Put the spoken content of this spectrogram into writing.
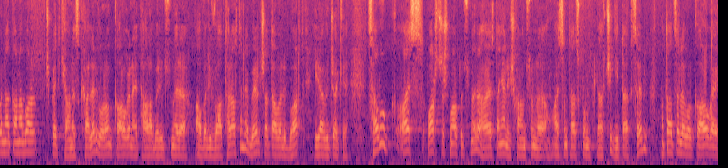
բնականաբար չպետք է անես քայլեր, որոնք կարող են այդ հարաբերությունները ավելի վատթարացնել եւ բերել շատ ավելի բարդ իրավիճակ է։ Ցավոք այս բարձ ճշմարտությունները հայաստանյան իշխանությունը այս ընթացքում լավ չի գիտակցել, մտածել է որ կարող է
